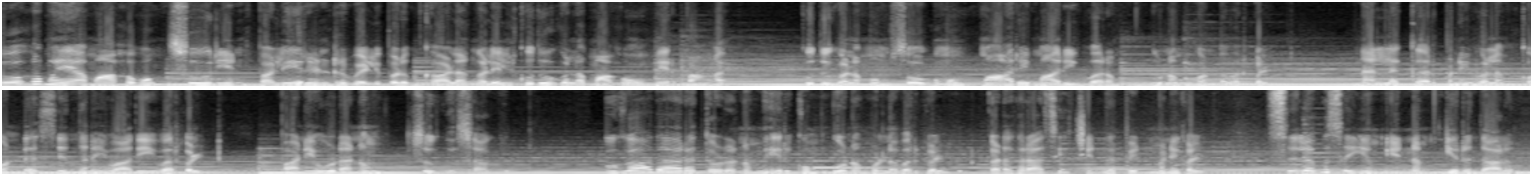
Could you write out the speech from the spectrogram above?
சோகமயமாகவும் சூரியன் பளிரென்று வெளிப்படும் காலங்களில் குதூகலமாகவும் இருப்பாங்க. குதூகலமும் சோகமும் மாறி மாறி வரும் குணம் கொண்டவர்கள். நல்ல கற்பனை வளம் கொண்ட சிந்தனைவாதி இவர்கள். பணிவுடனும் சுகு சுகாதாரத்துடனும் இருக்கும் குணமுள்ளவர்கள் கடகராசி சின்ன பெண்மணிகள். செலவு செய்யும் எண்ணம் இருந்தாலும்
